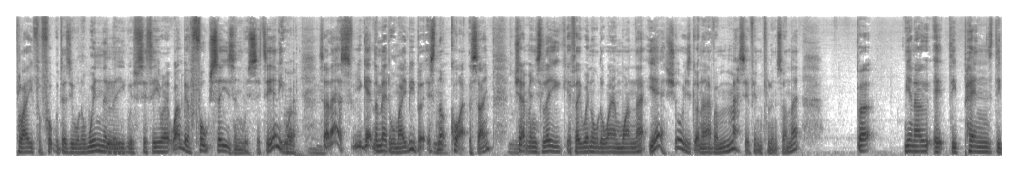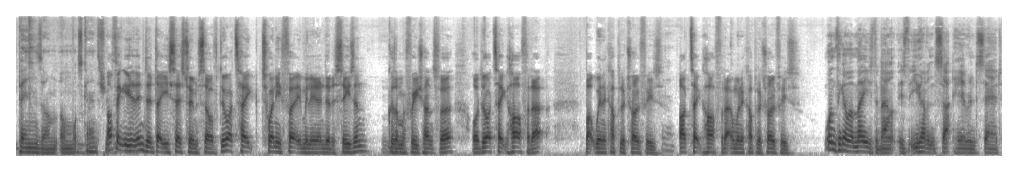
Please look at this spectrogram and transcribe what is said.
play for football? Does he want to win the Hmm. league with City? Well, it won't be a full season with City anyway. So that's you get the medal maybe, but Hmm. it's not quite the same. Champions League, if they went all the way and won that, yeah, sure, he's going to have a massive influence on that. But you know, it depends depends on, on what's going through. I think at the end of the day, he says to himself, do I take 20, 30 million end of the season because I'm a free transfer, or do I take half of that but win a couple of trophies? I'd take half of that and win a couple of trophies. One thing I'm amazed about is that you haven't sat here and said,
